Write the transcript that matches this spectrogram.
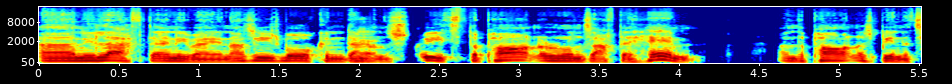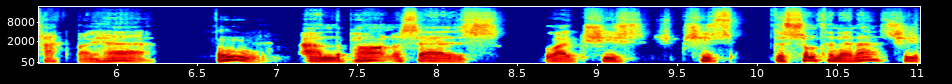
and he left anyway. And as he's walking down yeah. the street the partner runs after him and the partner's being attacked by her. Oh and the partner says like she's she's there's something in her. She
